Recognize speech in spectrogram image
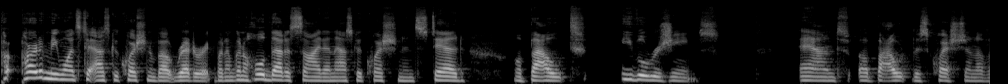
p- part of me wants to ask a question about rhetoric, but I'm going to hold that aside and ask a question instead about evil regimes and about this question of,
